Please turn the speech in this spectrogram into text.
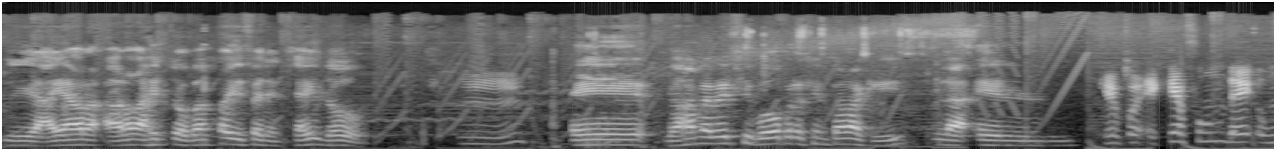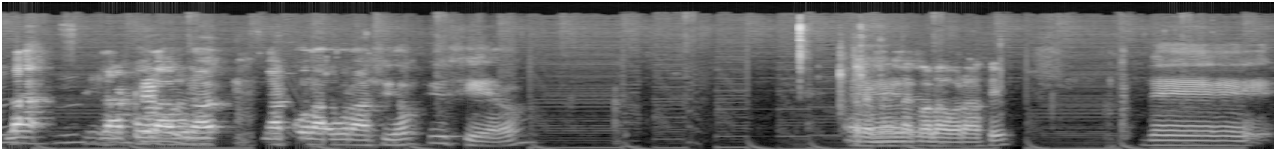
Y ahí ahora, ahora la gente lo va a diferenciar y todo. Eh, déjame ver si puedo presentar aquí la, el, ¿Qué fue? Es que fue un de un, la, un- la un colabora- la colaboración que hicieron. Tremenda Eh, colaboración. de,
